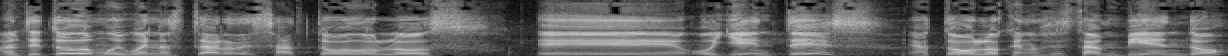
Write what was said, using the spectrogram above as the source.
Ante todo, muy buenas tardes a todos los eh, oyentes, a todos los que nos están viendo.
